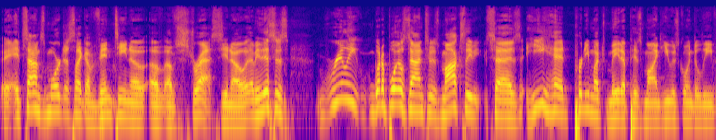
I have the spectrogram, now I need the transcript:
it sounds more just like a venting of, of, of, stress. You know, I mean, this is really what it boils down to is Moxley says he had pretty much made up his mind he was going to leave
